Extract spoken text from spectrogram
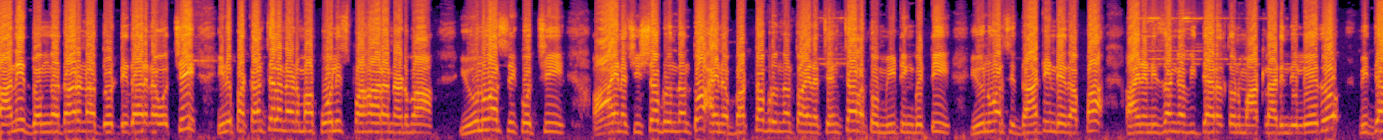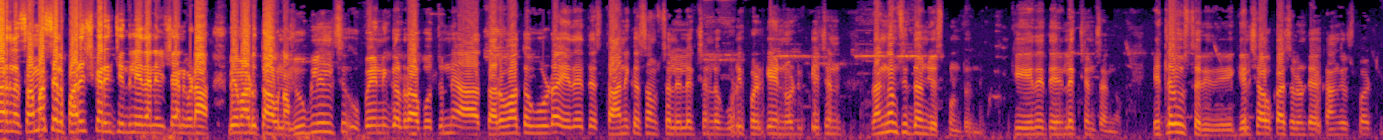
కానీ దొంగదారిన దొడ్డిదారిన వచ్చి ఇనుప కంచెల నడుమ పోలీస్ పహార నడుమ యూనివర్సిటీకి వచ్చి ఆయన శిష్య బృందంతో ఆయన భక్త బృందంతో ఆయన చెంచాలతో మీటింగ్ పెట్టి యూనివర్సిటీ దాటిండే తప్ప ఆయన నిజంగా విద్యార్థులతో మాట్లాడింది లేదు. విద్యార్థుల సమస్యలు పరిష్కరించింది లేదనే విషయాన్ని కూడా మేము అడుగుతా ఉన్నాం. జూబ్లీల్స్ ఉప ఎన్నికలు రాబోతున్నాయి. ఆ తర్వాత కూడా కూడా ఏదైతే స్థానిక సంస్థల ఎలక్షన్లో కూడా ఇప్పటికే నోటిఫికేషన్ రంగం సిద్ధం చేసుకుంటుంది. ఏదైతే ఎలక్షన్ సంఘం ఎట్లా చూస్తారు ఇది? గెలిచే అవకాశాలు ఉంటాయి కాంగ్రెస్ పార్టీ?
